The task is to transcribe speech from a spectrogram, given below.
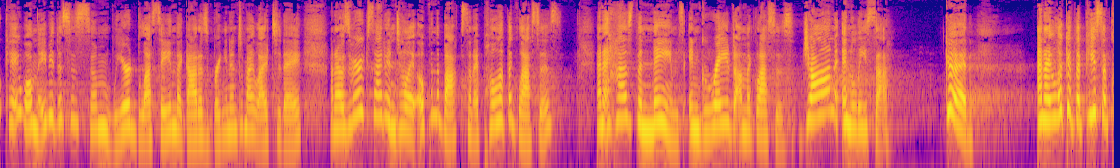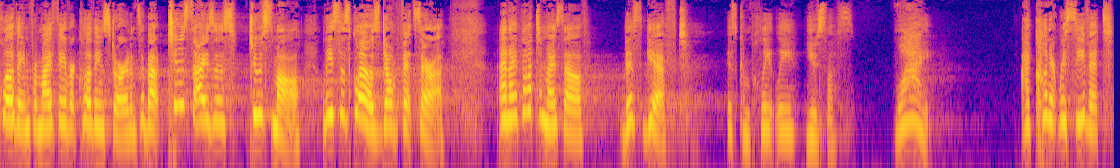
okay, well, maybe this is some weird blessing that God is bringing into my life today. And I was very excited until I open the box and I pull out the glasses and it has the names engraved on the glasses John and Lisa. Good. And I look at the piece of clothing from my favorite clothing store, and it's about two sizes too small. Lisa's clothes don't fit Sarah. And I thought to myself, this gift is completely useless. Why? I couldn't receive it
